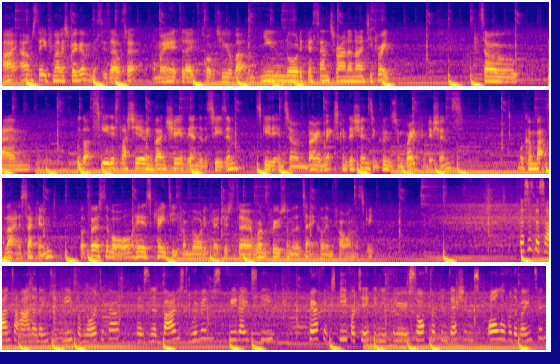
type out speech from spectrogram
Hi, I'm Steve from Ellis Brigham, this is Elsa, and we're here today to talk to you about the new Nordica Santa Ana 93. So, um, we got to ski this last year in Glen Shee at the end of the season. Skied it in some very mixed conditions, including some great conditions. We'll come back to that in a second, but first of all, here's Katie from Nordica just to run through some of the technical info on the ski. This is the Santa Ana 93 from Nordica. It's an advanced women's freeride ski. Perfect ski for taking you through softer conditions all over the mountain.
